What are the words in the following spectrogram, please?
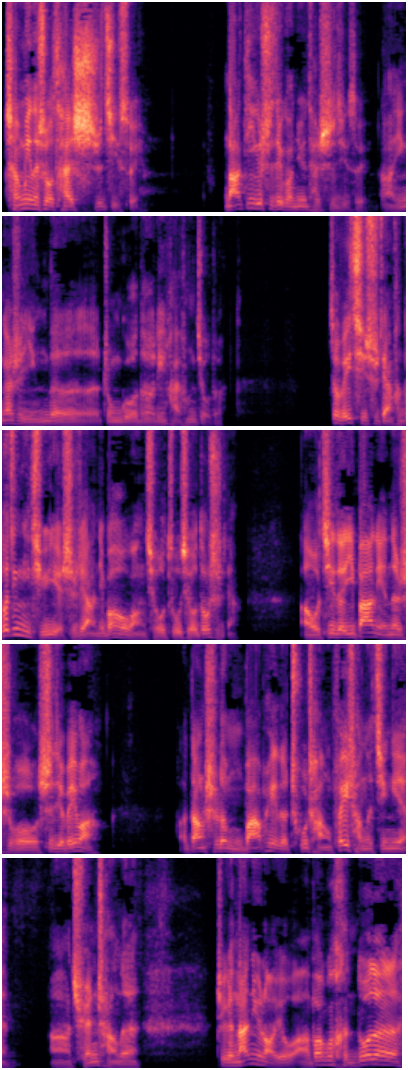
成名的时候才十几岁，拿第一个世界冠军才十几岁啊，应该是赢的中国的林海峰九段。这围棋是这样，很多竞技体育也是这样。你包括网球、足球都是这样啊。我记得一八年的时候世界杯嘛，啊，当时的姆巴佩的出场非常的惊艳啊，全场的这个男女老幼啊，包括很多的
